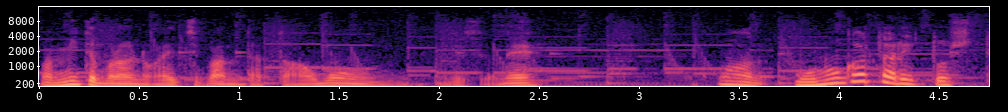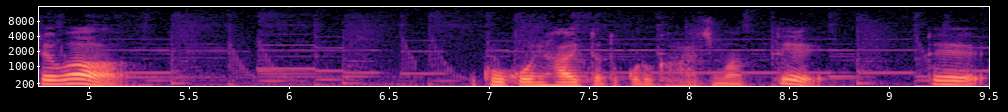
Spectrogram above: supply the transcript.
まあ、見てもらうのが一番だとは思うんですよね。まあ物語としては、高校に入ったところから始まって、で、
